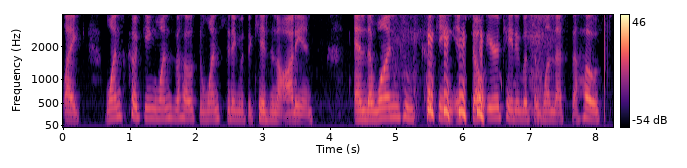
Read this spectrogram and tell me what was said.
Like one's cooking, one's the host, and one's sitting with the kids in the audience. And the one who's cooking is so irritated with the one that's the host,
